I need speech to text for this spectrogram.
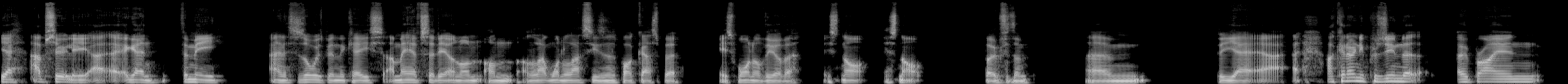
Yeah. Absolutely. Again, for me, and this has always been the case, I may have said it on, on, on, on one of last season's podcast, but it's one or the other. It's not, it's not both of them. Um, but yeah, I, I can only presume that O'Brien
